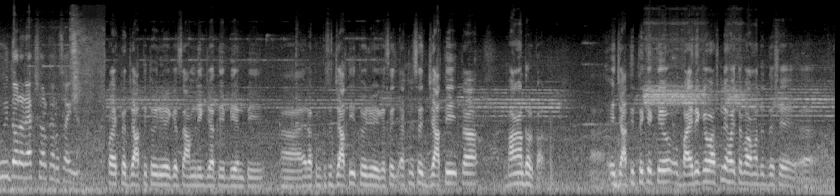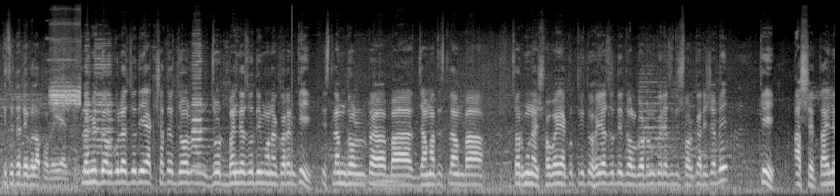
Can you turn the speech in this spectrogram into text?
দুই দলের এক সরকারও চাই না। কয়েকটা জাতি তৈরি হয়ে গেছে আমলিগ জাতি বিএনপি এরকম কিছু জাতি তৈরি হয়ে গেছে। অ্যাটলিস্ট এই জাতিটা ভাঙা দরকার। এই জাতি থেকে কেউ বাইরে কেউ আসলে হয়তো বা আমাদের দেশে কিছুটা ডেভেলপ হবে আর কি। ইসলামী দলগুলো যদি একসাথে জল জোট বাঁধে যদি মনে করেন কি ইসলাম দলটা বা জামাত ইসলাম বা চরমুনাই সবাই একত্রিত হইয়া যদি দল গঠন করে যদি সরকার হিসাবে কি আসে তাইলে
